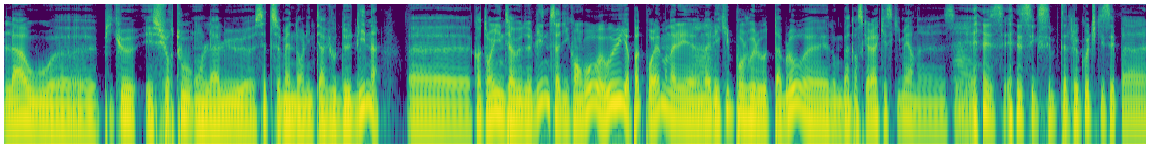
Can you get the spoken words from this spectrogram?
là où Piqueux, et surtout on l'a lu cette semaine dans l'interview de euh, quand on lit l'interview de Lynn, ça dit qu'en gros, euh, oui, il n'y a pas de problème, on a l'équipe pour jouer le haut de tableau, et donc bah, dans ce cas-là, qu'est-ce qui merde Euh, C'est que c'est peut-être le coach qui sait pas.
